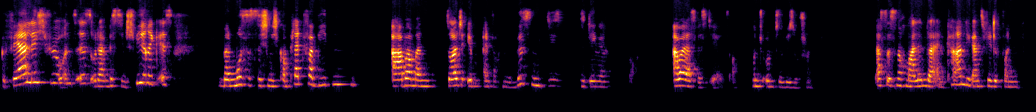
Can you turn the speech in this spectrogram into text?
gefährlich für uns ist oder ein bisschen schwierig ist. Man muss es sich nicht komplett verbieten, aber man sollte eben einfach nur wissen, diese Dinge aber das wisst ihr jetzt auch und, und sowieso schon. Das ist nochmal Linda N. Kahn, die ganz viele von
